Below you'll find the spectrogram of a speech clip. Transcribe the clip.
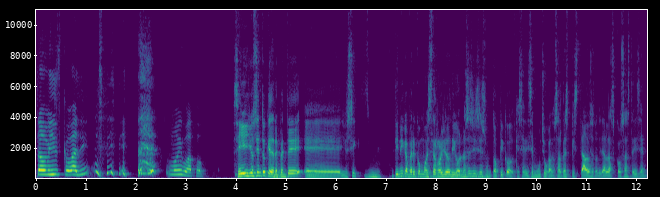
Tobisco, así. Muy guapo. Sí, yo siento que de repente, eh, yo sí, tiene que haber como ese rollo, digo, no sé si es un tópico que se dice mucho cuando estás despistado, se te olvidan las cosas, te dicen,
